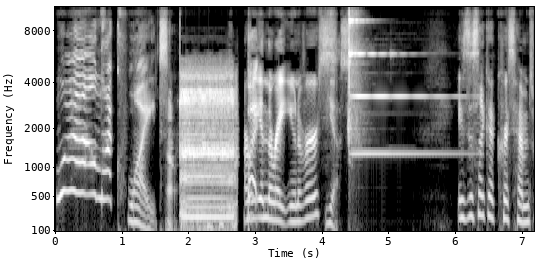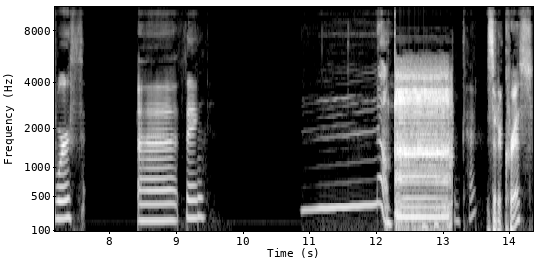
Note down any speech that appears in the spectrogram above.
well, not quite. Oh. Are But- we in the right universe? Yes. Is this like a Chris Hemsworth uh thing? No. Okay. Is it a Chris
